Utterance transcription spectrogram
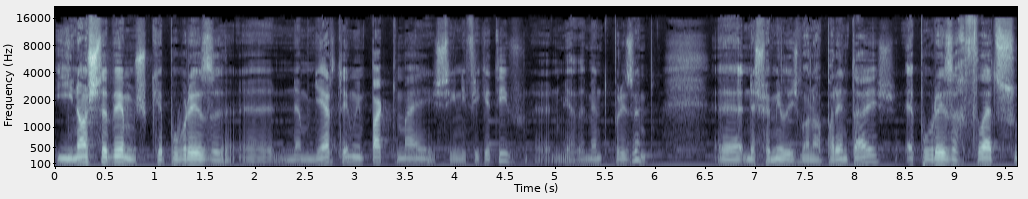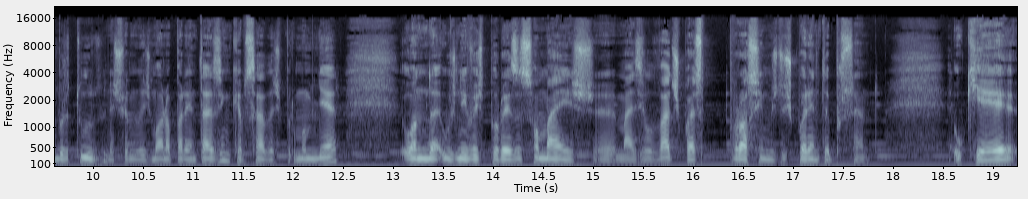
E nós sabemos que a pobreza uh, na mulher tem um impacto mais significativo, uh, nomeadamente, por exemplo, uh, nas famílias monoparentais. A pobreza reflete-se sobretudo nas famílias monoparentais encabeçadas por uma mulher, onde os níveis de pobreza são mais, mais elevados, quase próximos dos 40%. O que é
